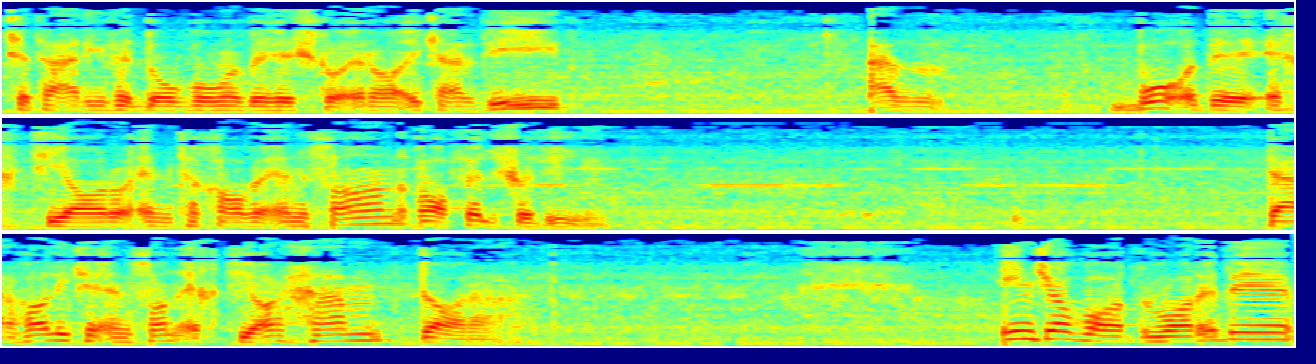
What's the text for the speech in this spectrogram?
که تعریف دوم بهشت رو ارائه کردید؟ از بعد اختیار و انتخاب انسان غافل شدید در حالی که انسان اختیار هم دارد. اینجا وارد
